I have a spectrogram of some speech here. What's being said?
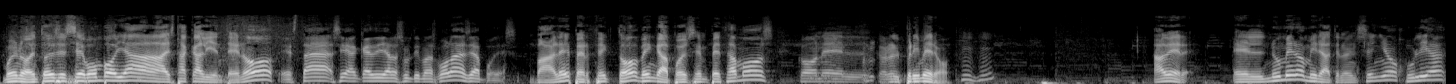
Bueno, entonces ese bombo ya está caliente, ¿no? Está, sí, han caído ya las últimas bolas, ya puedes. Vale, perfecto. Venga, pues empezamos con el, con el primero. A ver, el número, mira, te lo enseño, Julia.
